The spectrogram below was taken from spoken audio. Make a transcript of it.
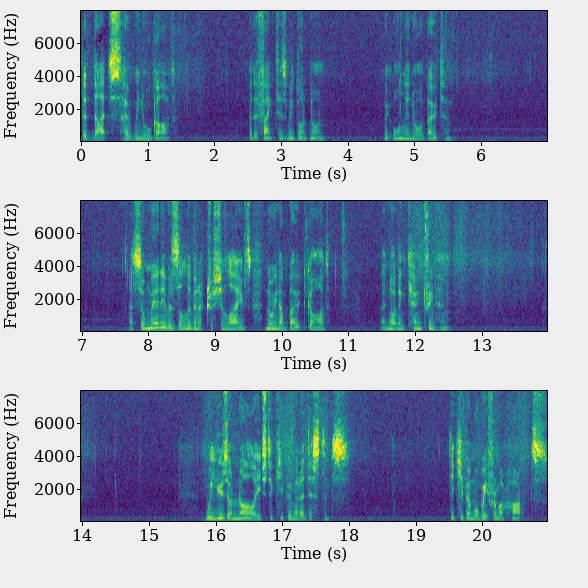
that that's how we know God. But the fact is, we don't know him, we only know about him. And so many of us are living our Christian lives knowing about God and not encountering him. We use our knowledge to keep him at a distance, to keep him away from our hearts.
